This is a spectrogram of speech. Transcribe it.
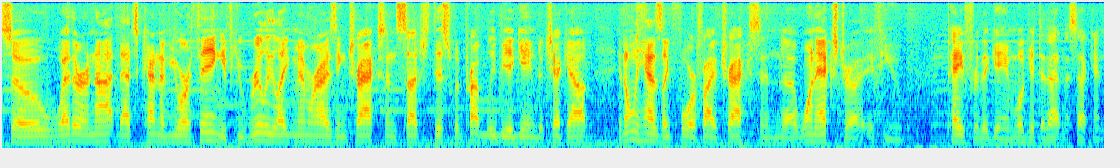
So whether or not that's kind of your thing, if you really like memorizing tracks and such, this would probably be a game to check out. It only has like four or five tracks and uh, one extra if you pay for the game. We'll get to that in a second.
